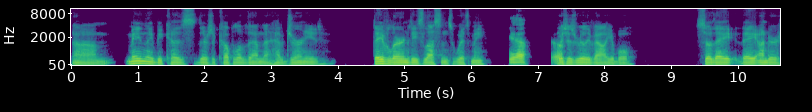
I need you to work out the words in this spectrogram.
um, mainly because there's a couple of them that have journeyed. They've learned these lessons with me. Yeah, yeah. which is really valuable. So they they under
